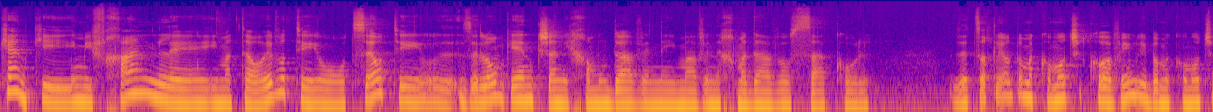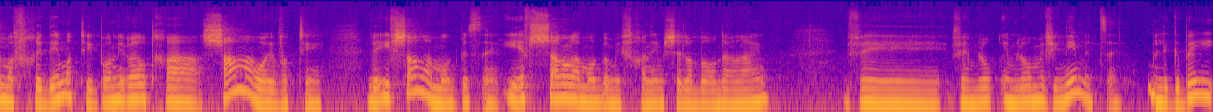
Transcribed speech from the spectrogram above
כן, כי מבחן אם אתה אוהב אותי או רוצה אותי, זה לא הוגן כשאני חמודה ונעימה ונחמדה ועושה הכל. זה צריך להיות במקומות שכואבים לי, במקומות שמפחידים אותי, בוא נראה אותך שמה אוהב אותי, ואי אפשר לעמוד בזה, אי אפשר לעמוד במבחנים של הבורדרליין, ו... והם לא, לא מבינים את זה. לגבי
